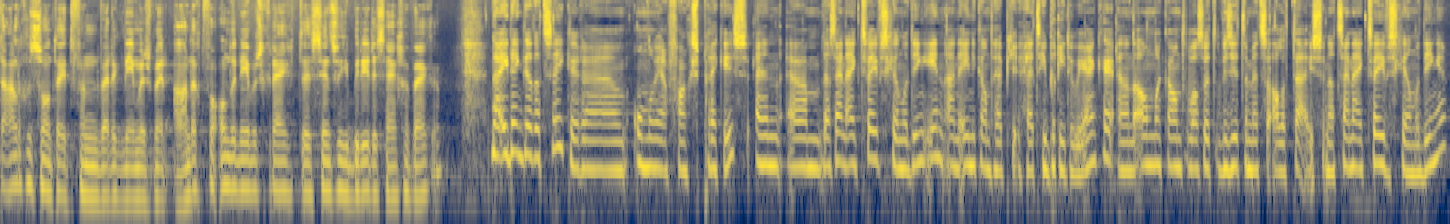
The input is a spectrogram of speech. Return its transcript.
mentale gezondheid van werknemers meer aandacht voor ondernemers krijgt uh, sinds we hybride zijn gaan werken? Nou, ik denk dat dat zeker uh, onderwerp van gesprek is. En um, daar zijn eigenlijk twee verschillende dingen in. Aan de ene kant heb je het hybride werken. En aan de andere kant was het, we zitten met z'n allen thuis. En dat zijn eigenlijk twee verschillende dingen.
